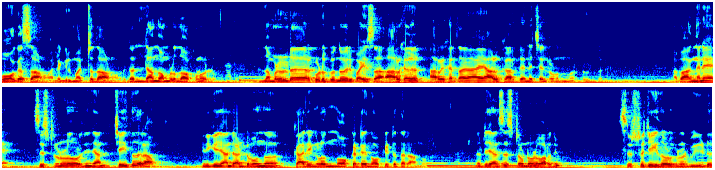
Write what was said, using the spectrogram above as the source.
ബോഗസാണോ അല്ലെങ്കിൽ മറ്റതാണോ ഇതെല്ലാം നമ്മൾ നോക്കണമല്ലോ. നമ്മളുടെ കൊടുക്കുന്ന ഒരു പൈസ അർഹ അർഹതരായ ആൾക്കാർക്ക് തന്നെ ചെല്ലണമെന്നുണ്ട് അപ്പോൾ അങ്ങനെ സിസ്റ്ററിനോട് പറഞ്ഞ് ഞാൻ ചെയ്തു തരാം. എനിക്ക് ഞാൻ രണ്ട് മൂന്ന് കാര്യങ്ങളൊന്ന് നോക്കട്ടെ നോക്കിയിട്ട് തരാമെന്ന് പറഞ്ഞു. എന്നിട്ട് ഞാൻ സിസ്റ്ററിനോട് പറഞ്ഞു സിസ്റ്റർ ചെയ്തു കൊടുക്കുന്ന വീട്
